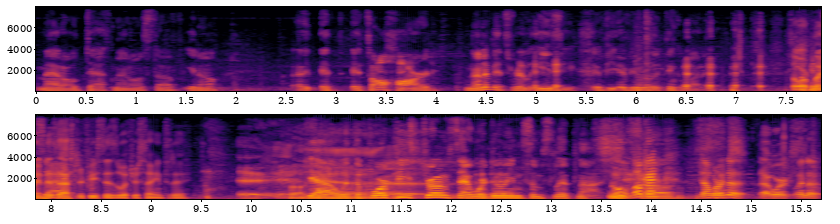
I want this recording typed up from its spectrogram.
metal, death metal, and stuff. You know, it, it it's all hard. None of it's really easy if you if you really think about it. So we're playing Exactly. disaster pieces, is what you're saying today. Fuck Yeah, with the four piece drum set, we're doing some Slipknot. Cool. So- Okay. That Why works. not? That works. Why not?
